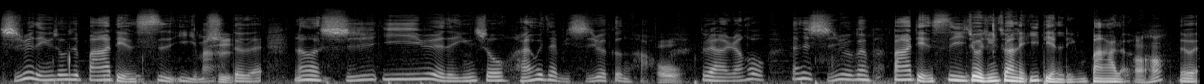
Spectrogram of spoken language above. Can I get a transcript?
十月的营收是八点四亿嘛，是，对不对？然后十一月的营收还会再比十月更好，哦，对啊。然后，但是十月份八点四亿就已经赚了一点零八了，啊哈，对不对？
